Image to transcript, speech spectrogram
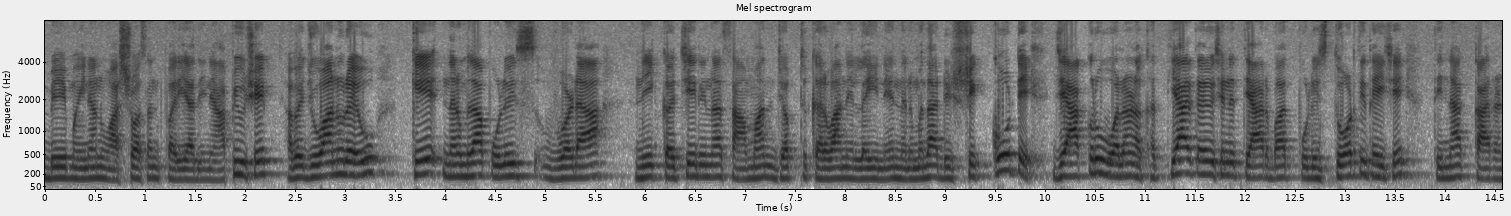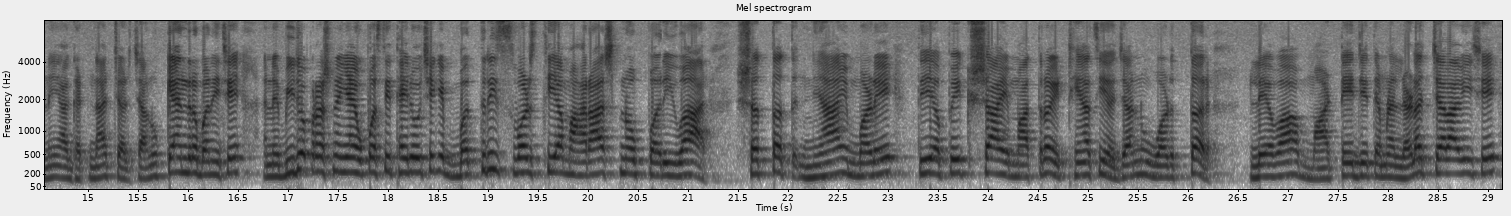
બે મહિનાનું આશ્વાસન ફરિયાદીને આપ્યું છે. હવે જોવાનું રહ્યું કે નર્મદા પોલીસ વડા ની કચેરીના સામાન જપ્ત કરવાને લઈને નર્મદા ડિસ્ટ્રિક્ટ કોર્ટે જે આકરું વલણ અખત્યાર કર્યું છે અને ત્યારબાદ પોલીસ દોડતી થઈ છે. તેના કારણે આ ઘટના ચર્ચાનું કેન્દ્ર બની છે. અને બીજો પ્રશ્ન અહીંયા ઉપસ્થિત થઈ રહ્યો છે કે બત્રીસ વર્ષથી આ મહારાષ્ટ્રનો પરિવાર સતત ન્યાય મળે તે અપેક્ષાએ માત્ર અઠ્યાસી હજારનું વળતર લેવા માટે જે તેમણે લડત ચલાવી છે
